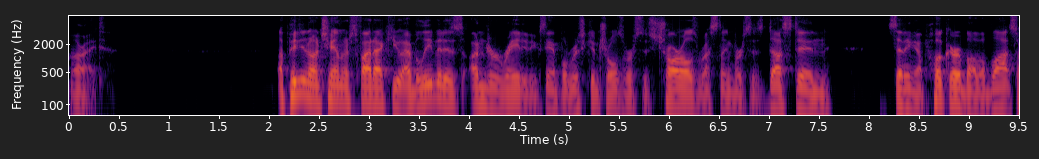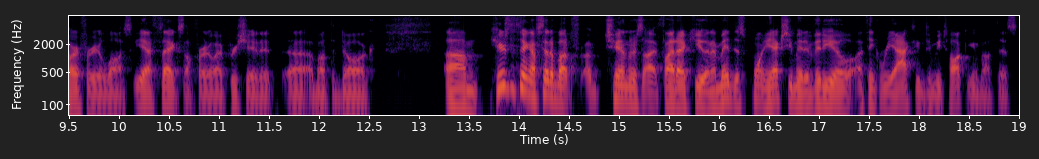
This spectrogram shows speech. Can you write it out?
All right. Opinion on Chandler's fight IQ. I believe it is underrated. Example wrist controls versus Charles, wrestling versus Dustin, setting up Hooker, blah, blah, blah. Sorry for your loss. Yeah, thanks, Alfredo. I appreciate it uh, about the dog. Um, here's the thing I've said about uh, Chandler's fight IQ, and I made this point. He actually made a video, I think, reacting to me talking about this.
